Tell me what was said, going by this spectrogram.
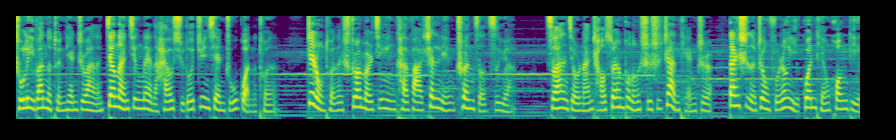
除了一般的屯田之外呢，江南境内呢还有许多郡县主管的屯，这种屯呢是专门经营开发山林川泽资源。此外，就是南朝虽然不能实施占田制，但是呢政府仍以官田荒地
